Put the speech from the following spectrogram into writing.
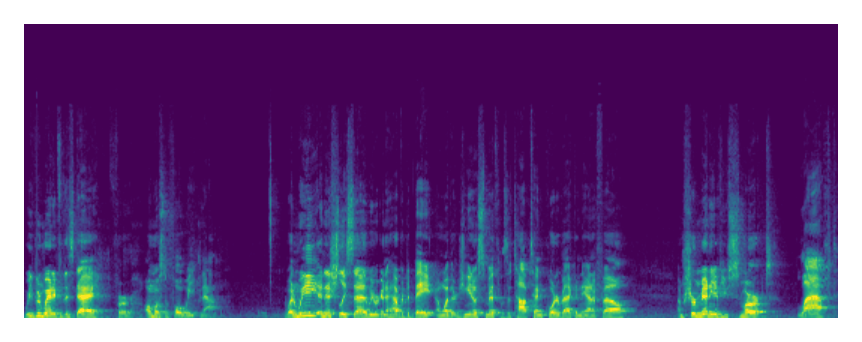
we've been waiting for this day for almost a full week now. When we initially said we were going to have a debate on whether Geno Smith was a top 10 quarterback in the NFL, I'm sure many of you smirked, laughed,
